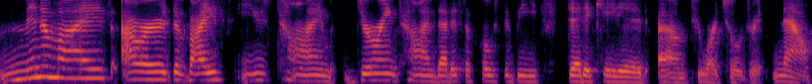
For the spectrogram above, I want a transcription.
minimize our device use time during time that is supposed to be dedicated um, to our children. Now,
